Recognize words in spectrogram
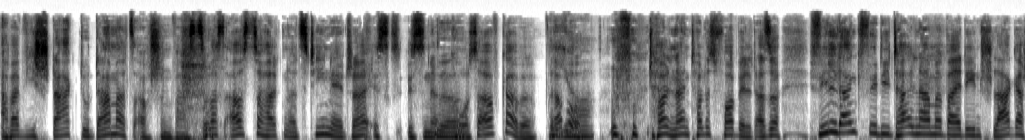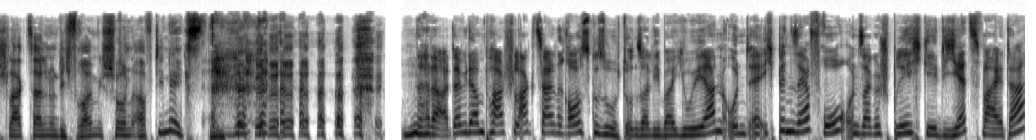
Aber wie stark du damals auch schon warst, sowas auszuhalten als Teenager ist, ist eine Ja. große Aufgabe. Bravo. Ja. Toll, nein, tolles Vorbild. Also vielen Dank für die Teilnahme bei den Schlagerschlagzeilen und ich freue mich schon auf die nächsten. Na, da hat er wieder ein paar Schlagzeilen rausgesucht, unser lieber Julian. Und äh, ich bin sehr froh, unser Gespräch geht jetzt weiter.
